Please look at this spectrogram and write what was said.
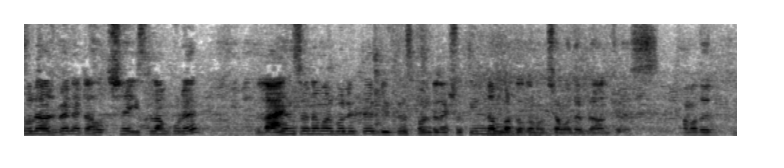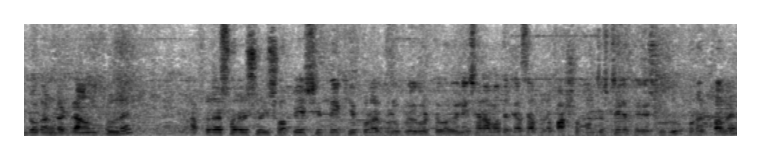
চলে আসবেন, এটা হচ্ছে ইসলামপুরে লায়ন সিনেমার গলিতে বিজনেস পয়েন্টের একশো তিন নম্বর দোকান হচ্ছে আমাদের ব্রাঞ্চেস আমাদের দোকানটা গ্রাউন্ড ফ্লোরে আপনারা সরাসরি শপে এসে দেখে প্রোডাক্টগুলো ক্রয় করতে পারবেন। এছাড়া আমাদের কাছে আপনারা পাঁচশো পঞ্চাশ টাকা থেকে শুরু প্রোডাক্ট পাবেন।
